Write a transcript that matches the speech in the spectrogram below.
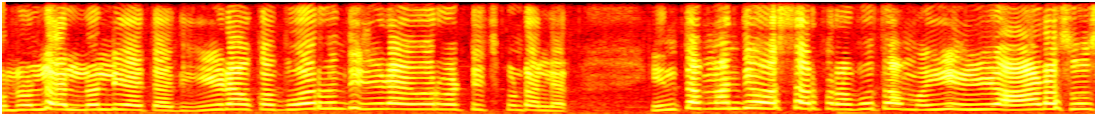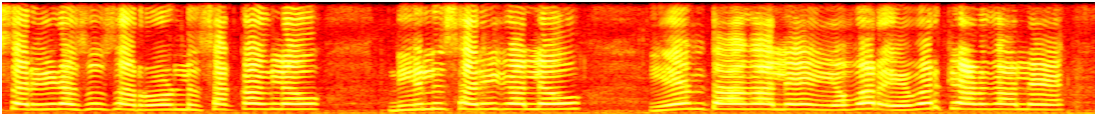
లొల్లి లొల్లి అవుతుంది. ఈడ ఒక బోర్ ఉంది ఈడ ఎవరు పట్టించుకుంటలేరు. ఇంతమంది వస్తారు ప్రభుత్వం ఆడ చూస్తారు ఈడ చూస్తారు. రోడ్లు చక్కగా లేవు నీళ్ళు సరిగా లేవు ఏం తాగాలి ఎవరు ఎవరికి అడగాలి?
